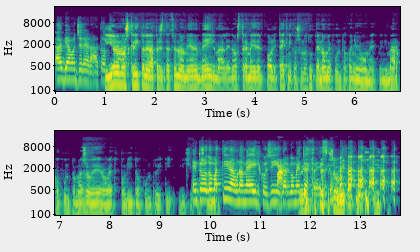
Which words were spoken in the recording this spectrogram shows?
abbiamo generato. Io non ho scritto nella presentazione una mia mail, ma le nostre mail del Politecnico sono tutte nome.cognome, quindi marco.masoero.polito.it. Entro domattina una mail così ah, l'argomento è fresco.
